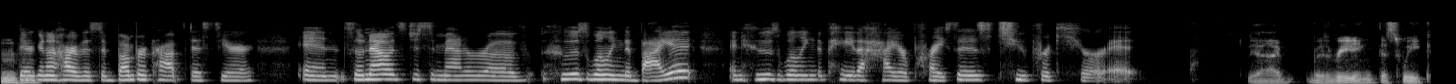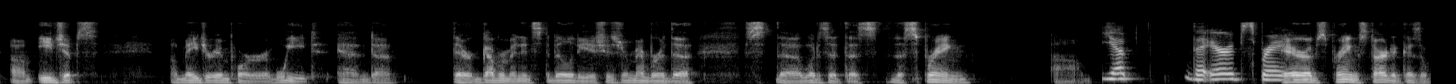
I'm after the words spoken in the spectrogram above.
Mm-hmm. They're going to harvest a bumper crop this year. And so now it's just a matter of who's willing to buy it and who's willing to pay the higher prices to procure it. Yeah, I was reading this week. Um, Egypt's a major importer of wheat, and uh, their government instability issues. Remember the the what is it the the spring? Um, yep, the Arab Spring. Arab Spring started because of,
